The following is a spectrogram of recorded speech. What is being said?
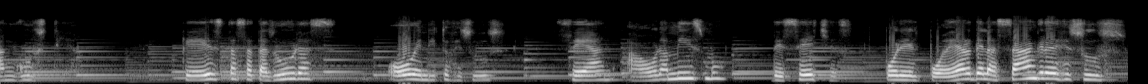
angustia. Que estas ataduras, oh bendito Jesús, sean ahora mismo desechas por el poder de la sangre de Jesús.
